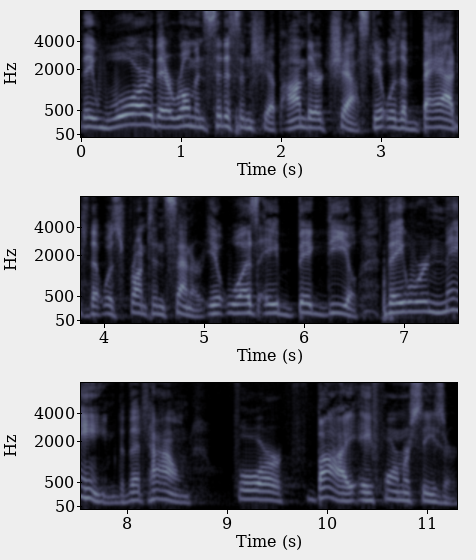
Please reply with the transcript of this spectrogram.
they wore their Roman citizenship on their chest. It was a badge that was front and center. It was a big deal. They were named the town for by a former Caesar.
